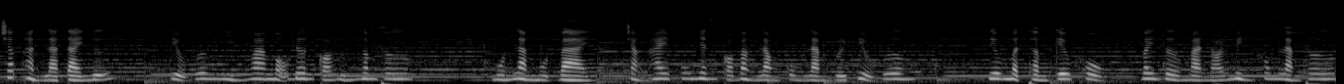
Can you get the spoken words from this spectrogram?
chắc hẳn là tài nữ. Tiểu vương nhìn hoa mẫu đơn có hứng ngâm thơ, muốn làm một bài, chẳng hay phu nhân có bằng lòng cùng làm với tiểu vương. Diêu mật thầm kêu khổ, bây giờ mà nói mình không làm thơ,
